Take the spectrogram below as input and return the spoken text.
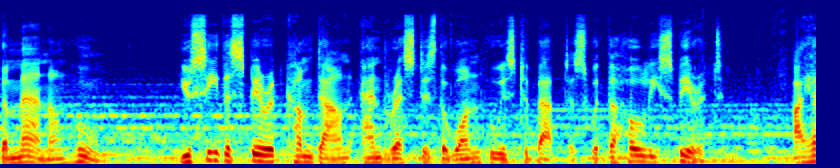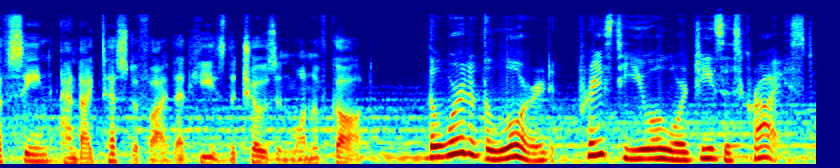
The man on whom you see the Spirit come down and rest is the one who is to baptize with the Holy Spirit. I have seen and I testify that he is the chosen one of God. The word of the Lord. Praise to you, O Lord Jesus Christ.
